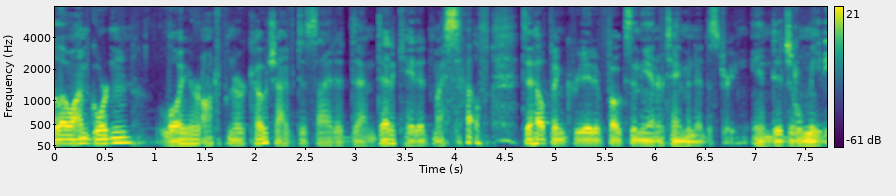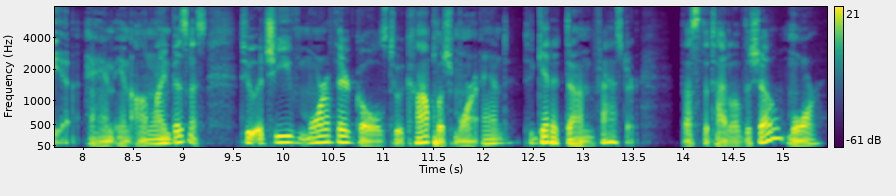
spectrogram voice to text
Hello, I'm Gordon, lawyer, entrepreneur, coach. I've decided and dedicated myself to helping creative folks in the entertainment industry, in digital media, and in online business to achieve more of their goals, to accomplish more, and to get it done faster. Thus, the title of the show More,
